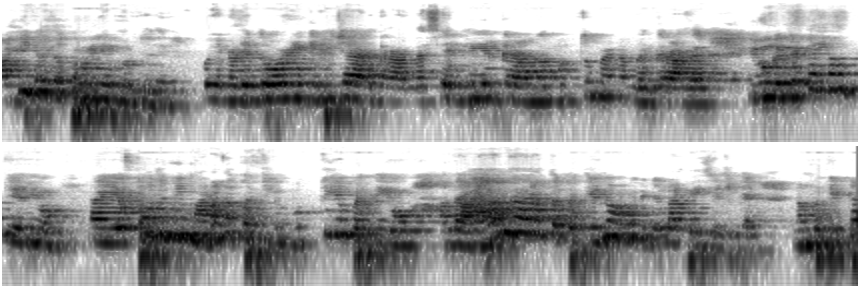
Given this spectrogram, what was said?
அப்படிங்கறத புரிய முடியுது இப்போ என்னுடைய தோழி கிரிஜா இருக்கிறாங்க செல்வி இருக்கிறாங்க முத்து மேடம் இருக்கிறாங்க இவங்க கிட்ட எல்லாம் தெரியும். நான் எப்போதுமே மனதை பத்தியும் புத்திய பத்தியும் அந்த அகங்காரத்தை பத்தியும் அவங்க கிட்ட எல்லாம் பேசிட்டு இருக்கேன். நம்ம கிட்ட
